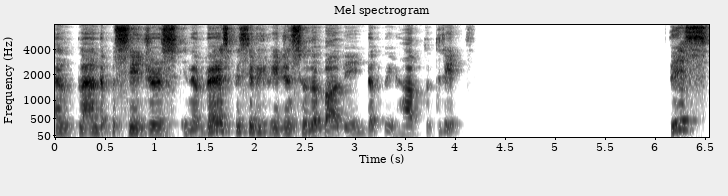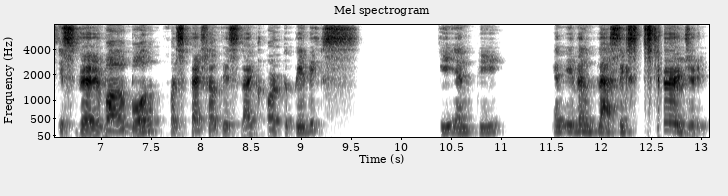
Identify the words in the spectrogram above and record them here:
and plan the procedures in the very specific regions of the body that we have to treat. This is very valuable for specialties like orthopedics, ENT, and even plastic surgery.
